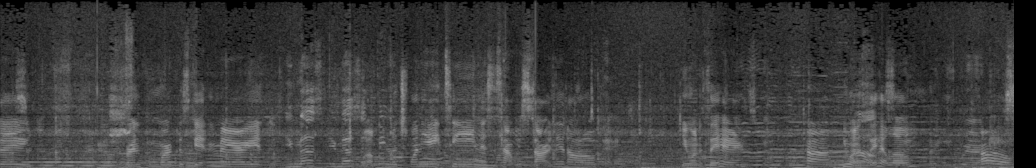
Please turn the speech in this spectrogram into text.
at a wedding today. Friend from work is getting married. You mess, you mess Welcome to 2018. This is how we starting it off. You want to say hey? Huh? You want to say hello? So are you wearing Oh.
